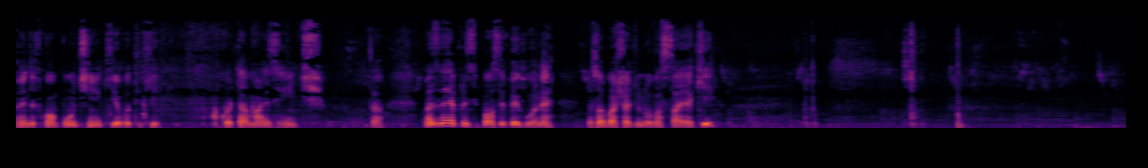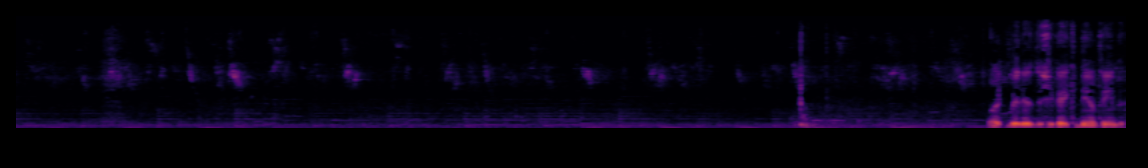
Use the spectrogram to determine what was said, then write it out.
Ainda ficou uma pontinha aqui, eu vou ter que cortar mais rente, tá? Mas a ideia principal você pegou, né? É só baixar de novo a saia aqui. Olha que beleza, deixei cair aqui dentro ainda.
